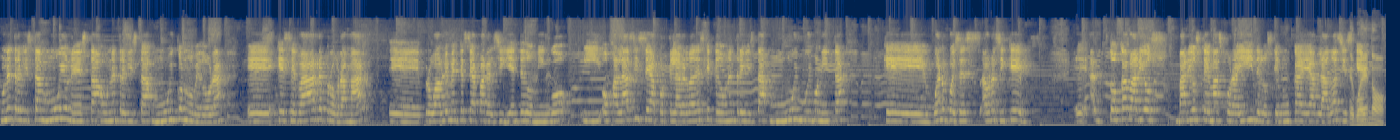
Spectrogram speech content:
una entrevista muy honesta, una entrevista muy conmovedora, eh, que se va a reprogramar, eh, probablemente sea para el siguiente domingo y ojalá así sea, porque la verdad es que quedó una entrevista muy, muy bonita, que bueno, pues es ahora sí que eh, toca varios, varios temas por ahí de los que nunca he hablado, así es que bueno.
